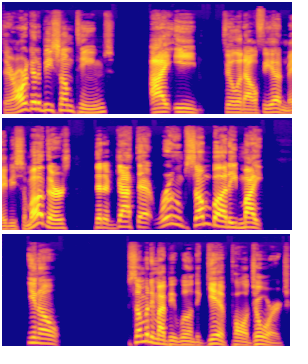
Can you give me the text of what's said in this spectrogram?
there are going to be some teams, i.e., Philadelphia and maybe some others, that have got that room. Somebody might, you know, somebody might be willing to give Paul George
